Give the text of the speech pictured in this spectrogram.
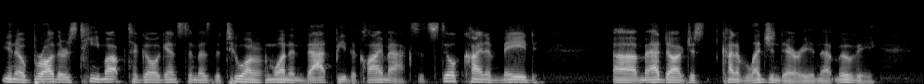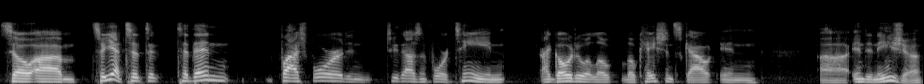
you know brothers team up to go against him as the two on one and that be the climax. It still kind of made uh, Mad Dog just kind of legendary in that movie. So um so yeah to to to then flash forward in 2014 I go to a lo- location scout in uh, Indonesia,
